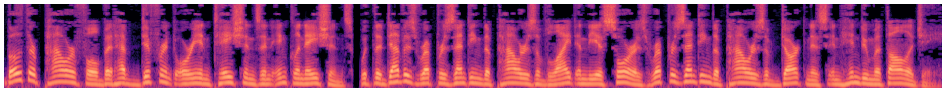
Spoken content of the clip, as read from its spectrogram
Both are powerful but have different orientations and inclinations, with the devas representing the powers of light and the asuras representing the powers of darkness in Hindu mythology.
